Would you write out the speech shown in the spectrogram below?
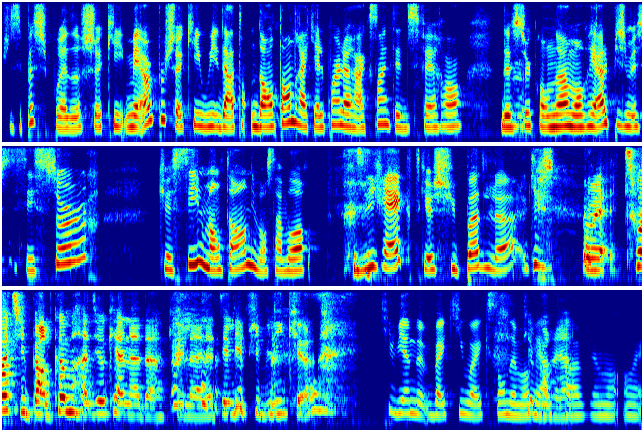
je sais pas si je pourrais dire choquée, mais un peu choquée, oui, d'entendre à quel point leur accent était différent de mhm. ceux qu'on a à Montréal. Puis je me suis dit, c'est sûr que s'ils m'entendent, ils vont savoir direct que je suis pas de là. Ouais, toi, tu parles comme Radio-Canada, qui est la, télé publique. Euh. qui viennent de, ben, qui, ouais, qui sont de Montréal, probablement. Ouais.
